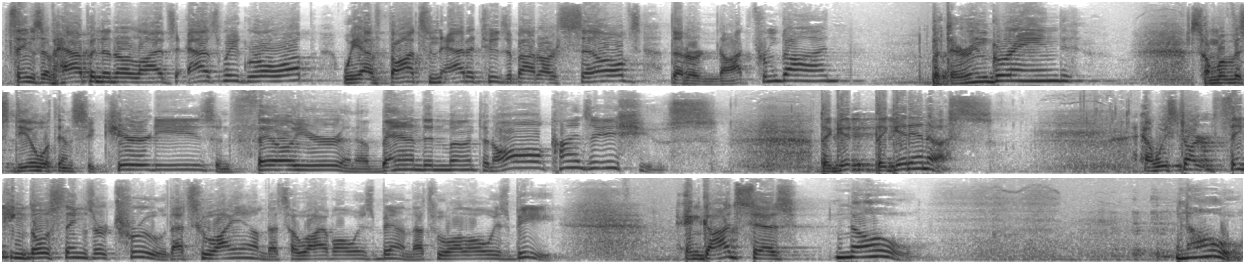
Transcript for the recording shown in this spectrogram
things have happened in our lives. As we grow up, we have thoughts and attitudes about ourselves that are not from God, but they're ingrained. Some of us deal with insecurities and failure and abandonment and all kinds of issues. They get, they get in us. And we start thinking those things are true. That's who I am. That's who I've always been. That's who I'll always be. And God says, no. No.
